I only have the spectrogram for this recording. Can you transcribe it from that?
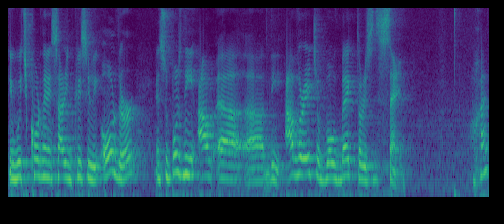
in which coordinates are increasingly ordered and suppose the, uh, uh, the average of both vectors is the same. Okay?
